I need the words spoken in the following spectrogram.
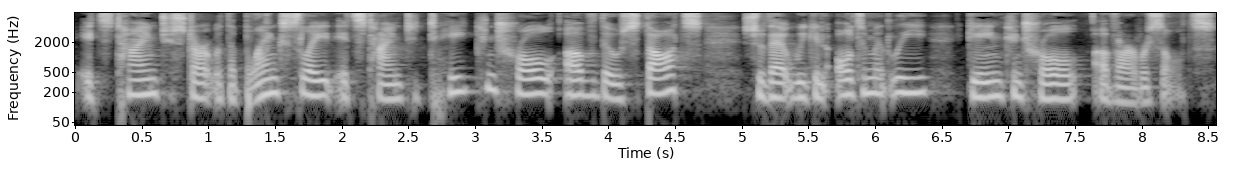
It's time to start with a blank slate. It's time to take control of those thoughts so that we can ultimately gain control of our results.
